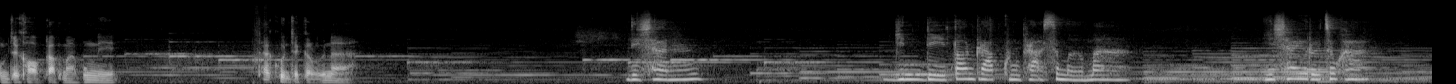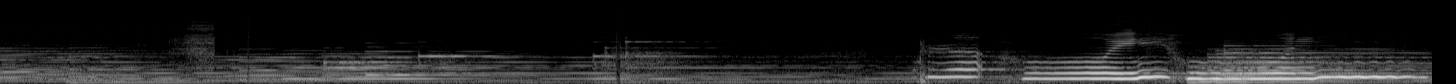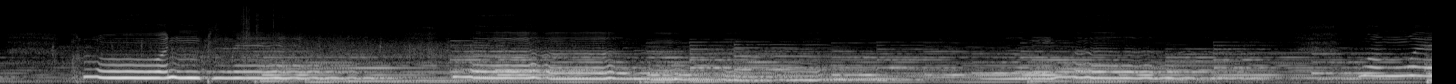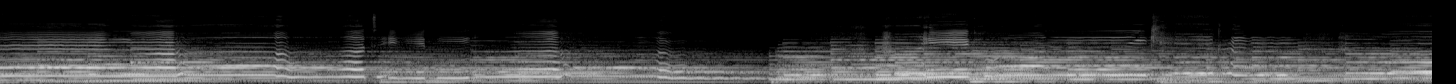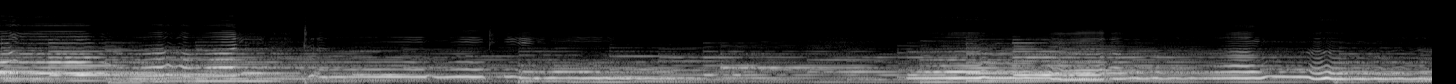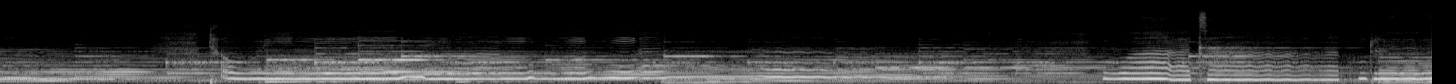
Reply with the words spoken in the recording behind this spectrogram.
ผมจะขอกลับมาพรุ่งนี้ ถ้าคุณจะกรุณา ดิฉัน ยินดีต้อนรับคุณพระเสมอมา นี่ใช่หรือเจ้าคะ ஒன்று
